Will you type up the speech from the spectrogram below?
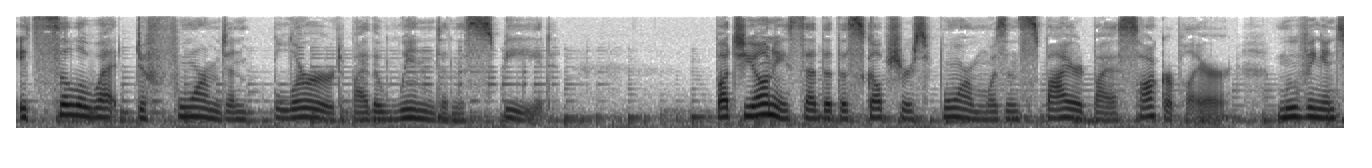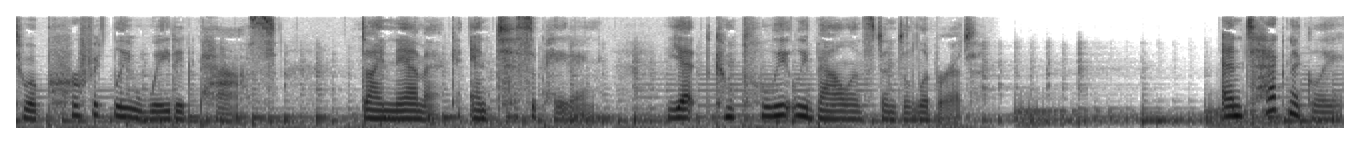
its silhouette deformed and blurred by the wind and the speed. Boccioni said that the sculpture's form was inspired by a soccer player moving into a perfectly weighted pass, dynamic, anticipating, yet completely balanced and deliberate. And technically,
